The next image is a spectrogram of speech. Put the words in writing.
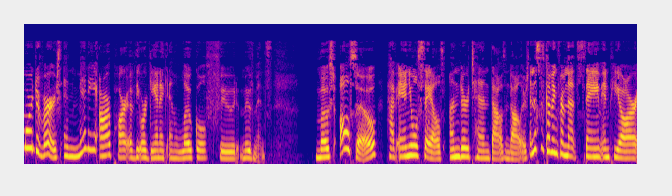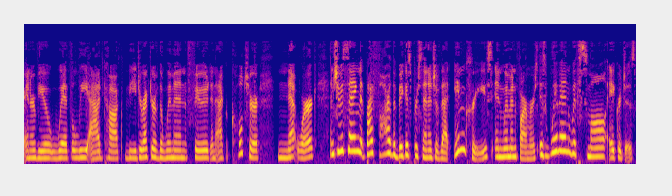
more diverse, and many are part of the organic and local food movements. Most also have annual sales under $10,000. And this is coming from that same NPR interview with Leigh Adcock, the director of the Women, Food, and Agriculture Network. And she was saying that by far the biggest percentage of that increase in women farmers is women with small acreages,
